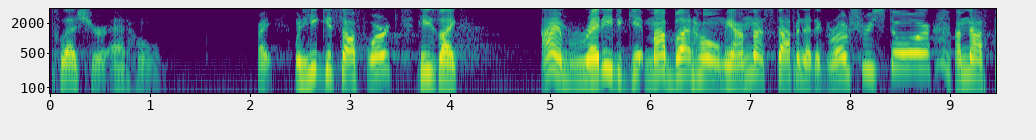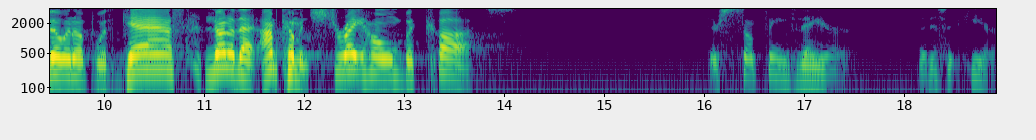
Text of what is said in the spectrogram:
pleasure at home, right? When he gets off work, he's like, I am ready to get my butt home here. I'm not stopping at a grocery store. I'm not filling up with gas. None of that. I'm coming straight home because there's something there that isn't here.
